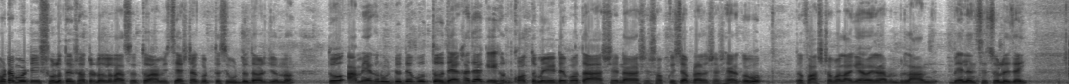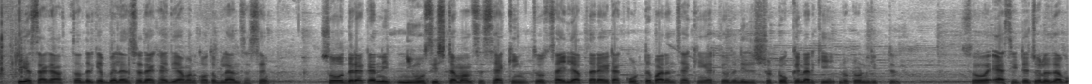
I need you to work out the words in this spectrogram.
মোটামুটি ষোলো থেকে সতেরো ডলার আছে, তো আমি চেষ্টা করতেছি উইড্রো দেওয়ার জন্য। তো আমি এখন উইড্রো দেবো। তো দেখা যাক এখন কত মিনিটের পথে আসে, না আসে সব কিছু আপনাদের সাথে শেয়ার করব। তো ফার্স্ট অফ অল আগে আমি গ্রামের ব্যালেন্সে চলে যাই। ঠিক আছে, আগে আপনাদেরকে ব্যালেন্সে দেখাই দিই, আমার কত ব্যালেন্স আছে। সো ওদের একটা নিউ সিস্টেম আছে স্যাকিং তো চাইলে আপনারা এটা করতে পারেন স্যাকিং আর কি, ওদের নিজস্ব টোকেন আর কি, নতুন গিফটের সো অ্যাসিডে চলে যাব।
